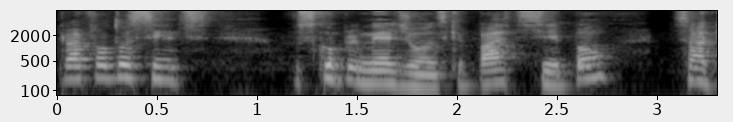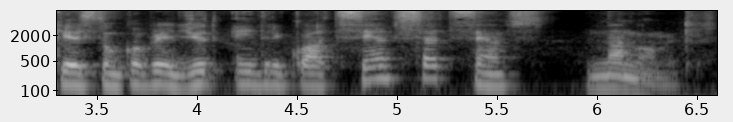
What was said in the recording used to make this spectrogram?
Para a fotossíntese, os comprimentos de ondas que participam são aqueles que estão compreendidos entre 400 e 700 nanômetros.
